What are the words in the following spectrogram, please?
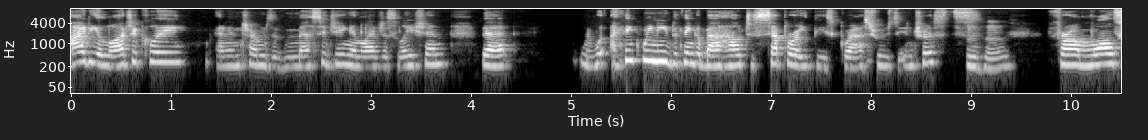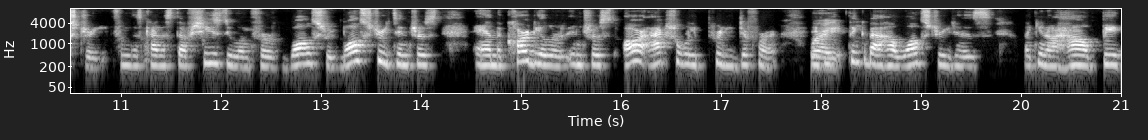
ideologically and in terms of messaging and legislation, that w- I think we need to think about how to separate these grassroots interests Mm-hmm. from Wall Street, from this kind of stuff she's doing for Wall Street. Wall Street's interest and the car dealer's interest are actually pretty different. If you Right. think about how Wall Street is, like, you know, how big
